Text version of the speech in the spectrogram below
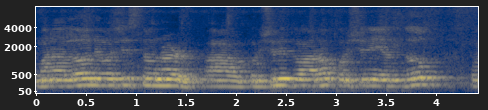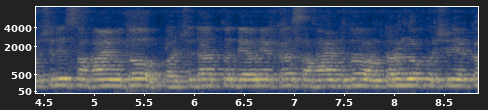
మనలో నివసిస్తూ ఉన్నాడు. ఆ పురుషుని ద్వారా పురుషుని ఎందు పురుషుని సహాయంతో పరిశుధాత్మ దేవుని యొక్క సహాయంతో అంతరంగ పురుషుని యొక్క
